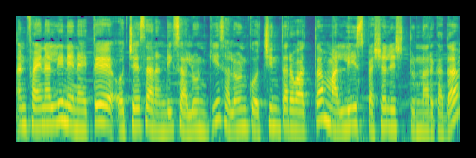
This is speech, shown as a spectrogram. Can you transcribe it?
అండ్ ఫైనల్లీ నేనైతే వచ్చేసానండి సలూన్కి. సలూన్కి వచ్చిన తర్వాత మళ్ళీ స్పెషలిస్ట్ ఉన్నారు కదా.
